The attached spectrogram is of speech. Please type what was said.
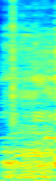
Yeah.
